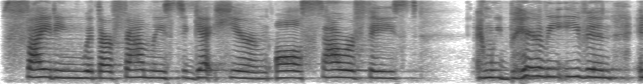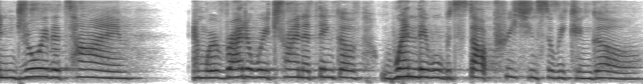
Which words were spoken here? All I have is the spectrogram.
fighting with our families to get here and all sour faced, and we barely even enjoy the time and we're right away trying to think of when they would stop preaching so we can go.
